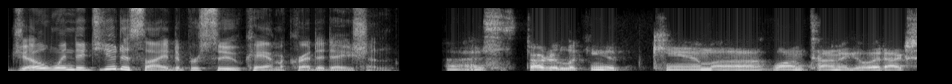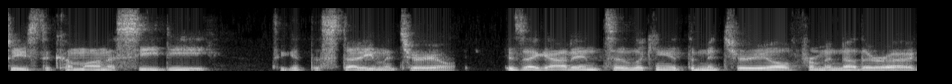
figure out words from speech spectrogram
Joe, when did you decide to pursue CAM accreditation? Uh, I started looking at CAM a long time ago. It actually used to come on a CD to get the study material. As I got into looking at the material from another uh,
